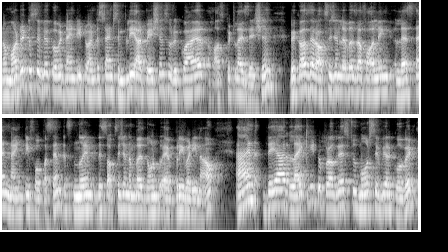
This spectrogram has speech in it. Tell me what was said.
Now, moderate to severe COVID-19 to understand simply are patients who require hospitalization because their oxygen levels are falling less than 94%. This, this oxygen number is known to everybody now. And they are likely to progress to more severe COVID.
